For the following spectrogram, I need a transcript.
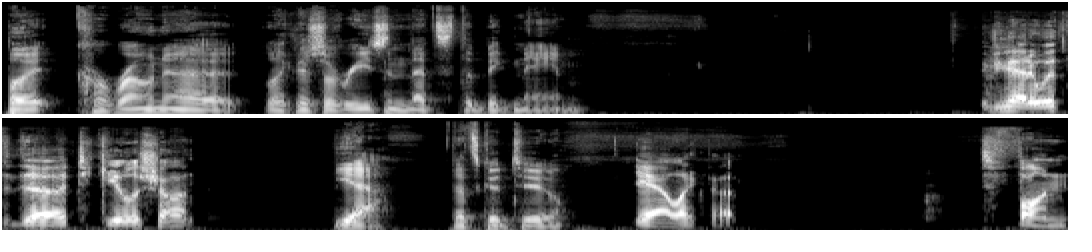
But Corona, like, there's a reason that's the big name. Have you had it with the tequila shot? Yeah, that's good too. Yeah, I like that. It's fun.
